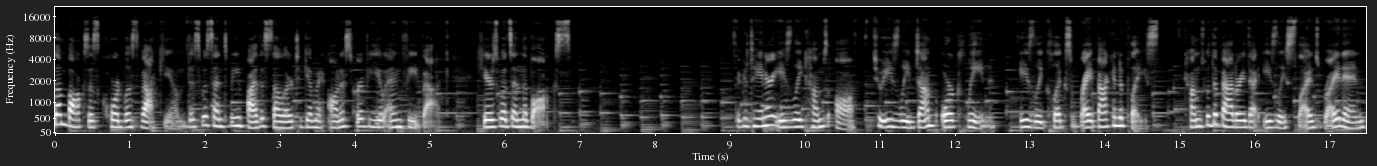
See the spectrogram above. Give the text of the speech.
unbox this cordless vacuum. This was sent to me by the seller to give my honest review and feedback. Here's what's in the box. The container easily comes off to easily dump or clean. Easily clicks right back into place. Comes with a battery that easily slides right in.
